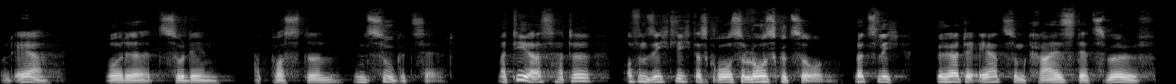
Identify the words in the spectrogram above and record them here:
und er wurde zu den Aposteln hinzugezählt. Matthias hatte offensichtlich das große Los gezogen. Plötzlich gehörte er zum Kreis der Zwölf.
